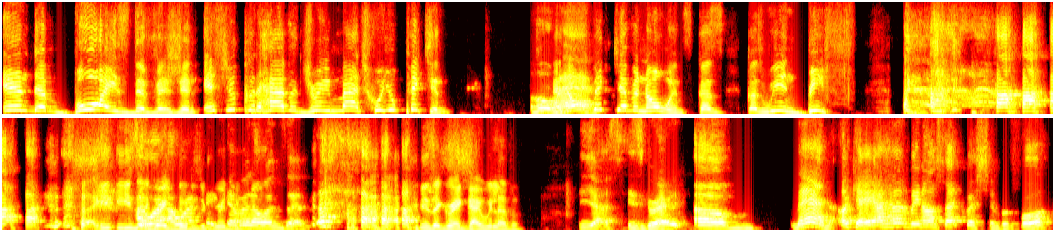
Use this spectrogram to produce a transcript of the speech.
in the boys division if you could have a dream match, who you picking? Oh and man! Don't pick Kevin Owens because because we in beef. He's a great dude. He's a great Kevin dude. Owens in. he's a great guy. We love him. Yes, he's great. Um, man, okay, I haven't been asked that question before.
